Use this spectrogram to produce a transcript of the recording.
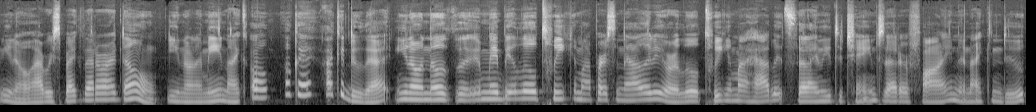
you know, I respect that or I don't. You know what I mean? Like, oh, okay, I could do that. You know, and those it may be a little tweak in my personality or a little tweak in my habits that I need to change that are fine and I can do.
